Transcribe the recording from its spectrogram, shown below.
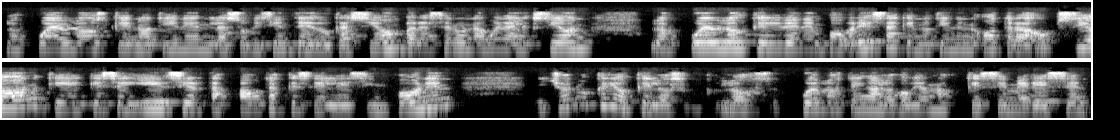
los pueblos que no tienen la suficiente educación para hacer una buena elección, los pueblos que viven en pobreza, que no tienen otra opción que, que seguir ciertas pautas que se les imponen. Yo no creo que los, los pueblos tengan los gobiernos que se merecen.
